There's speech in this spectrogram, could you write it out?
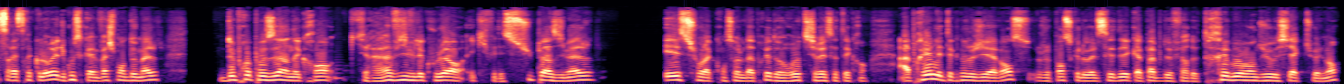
Ça reste très coloré, du coup c'est quand même vachement dommage de proposer un écran qui ravive les couleurs et qui fait des super images, et sur la console d'après de retirer cet écran. Après, les technologies avancent. Je pense que le LCD est capable de faire de très beaux rendus aussi actuellement.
